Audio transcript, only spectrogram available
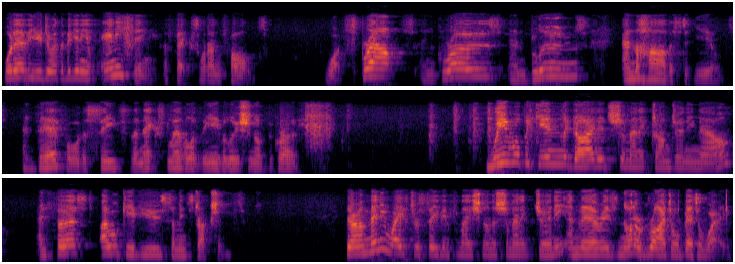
whatever you do at the beginning of anything affects what unfolds what sprouts and grows and blooms and the harvest it yields, and therefore the seeds for the next level of the evolution of the growth. We will begin the guided shamanic drum journey now, and first I will give you some instructions. There are many ways to receive information on a shamanic journey, and there is not a right or better way.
